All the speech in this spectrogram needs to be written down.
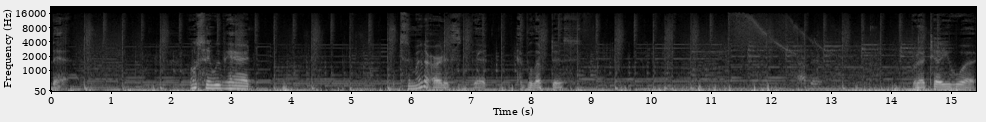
that. Also, we've had some other artists that have left us. But I tell you what,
